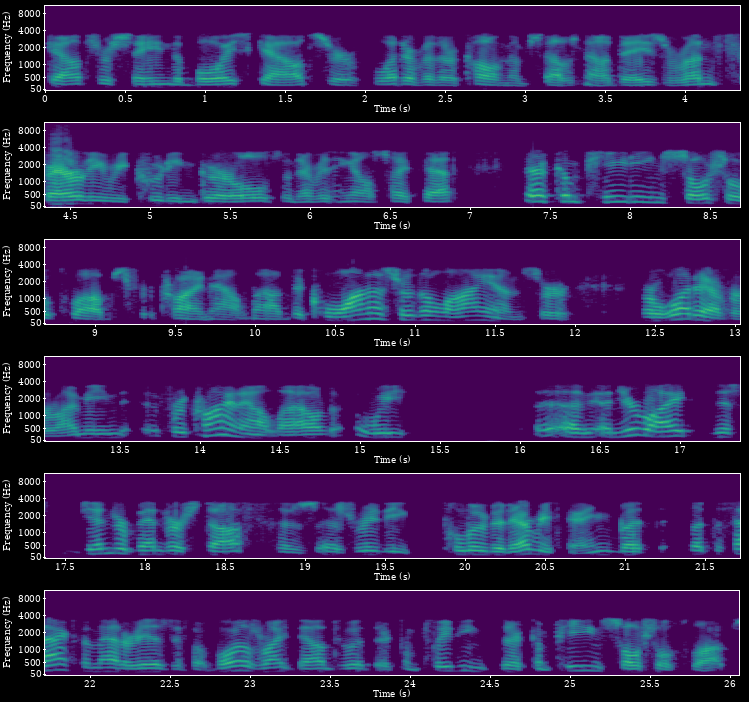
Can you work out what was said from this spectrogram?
Scouts are saying the Boy Scouts, or whatever they're calling themselves nowadays, are unfairly recruiting girls and everything else like that. They're competing social clubs for crying out loud. The Kiwanis or the Lions or or whatever. I mean, for crying out loud, we and, and you're right. This gender bender stuff has has really polluted everything. But but the fact of the matter is, if it boils right down to it, they're completing they're competing social clubs.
